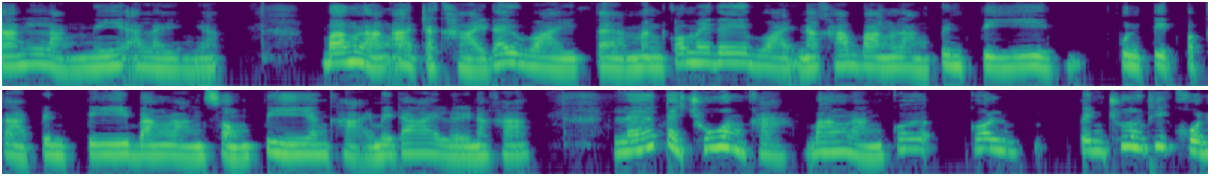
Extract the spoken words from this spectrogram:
นั้นหลังนี้อะไรอย่างเงี้ยบางหลังอาจจะขายได้ไวแต่มันก็ไม่ได้ไวนะคะ บางหลังเป็นปี คุณติดประกาศเป็นปี บางหลังสองปียังขายไม่ได้เลยนะคะ แล้วแต่ช่วงค่ะ บางหลังก็ก็เป็นช่วงที่คน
